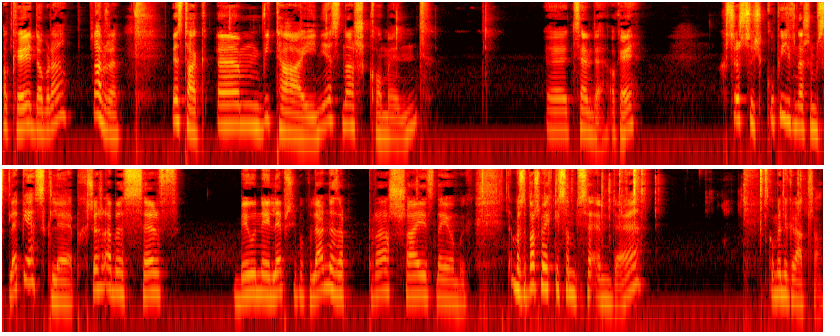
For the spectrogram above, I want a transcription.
Okej, dobra. Dobrze. Więc tak, em, witaj, jest nasz koment. CMD, okej. Chcesz coś kupić w naszym sklepie? Sklep. Chcesz, aby serw był najlepszy i popularny? Zapraszaj znajomych. Dobra, zobaczmy jakie są CMD. Komendy gracza.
